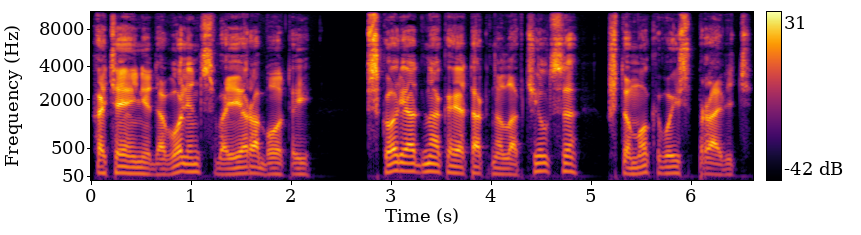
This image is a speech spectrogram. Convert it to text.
хотя и недоволен своей работой — Вскоре, однако, я так наловчился, что мог его исправить.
